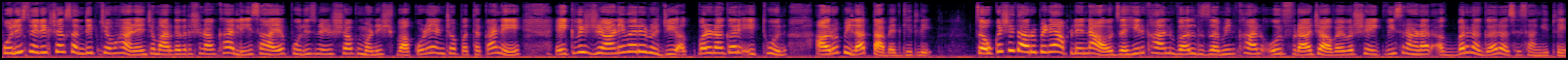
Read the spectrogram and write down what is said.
पोलीस निरीक्षक संदीप चव्हाण यांच्या मार्गदर्शनाखाली सहाय्यक पोलीस निरीक्षक मनीष वाकोडे यांच्या पथकाने एकवीस जानेवारी रोजी अकबरनगर येथून आरोपीला ताब्यात घेतले. चौकशीत आरोपीने आपले नाव जहीर खान वल्द जमीन खान उर्फ राजा वयवर्ष एकवीस राहणार अकबरनगर असे सांगितले.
